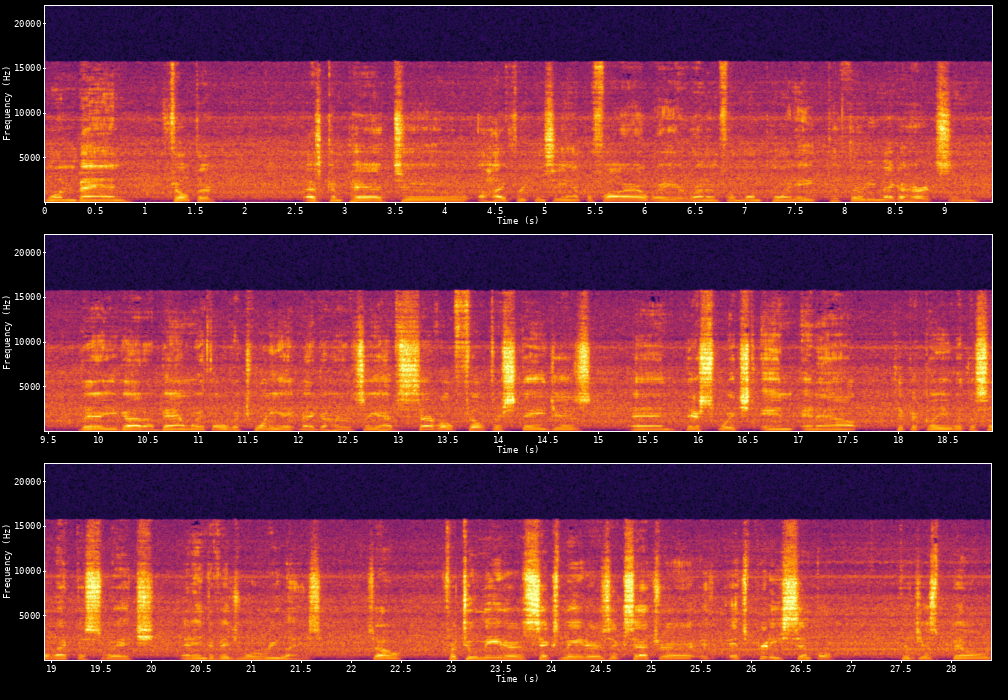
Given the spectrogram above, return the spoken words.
one band filter as compared to a high frequency amplifier where you're running from 1.8 to 30 megahertz and there you got a bandwidth over 28 megahertz. So you have several filter stages and they're switched in and out typically with the selector switch and individual relays. So for 2 meters 6 meters etc it, it's pretty simple to just build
